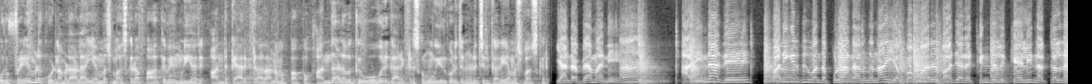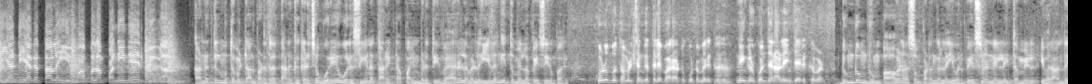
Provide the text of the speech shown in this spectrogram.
ஒரு ஃப்ரேம்ல கூட நம்மளால எம் எஸ் பாஸ்கரா பார்க்கவே முடியாது. அந்த கேரக்டரா தான் நம்ம பார்ப்போம். அந்த அளவுக்கு ஒவ்வொரு கேரக்டர்ஸ்க்கும் உயிர் கொடுத்து நடிச்சிருக்காரு எம் எஸ் பாஸ்கர். ஏன்டா பேமானி? அது என்னது? படிக்கிறதுக்கு வந்த புலாண்டானுங்கன்னா எப்ப பாரு பாஜார கிண்டலு கேலி நக்கல் நையாண்டி எகத்தாலும் இருமாப்பெல்லாம் பண்ணினே இருப்பீங்க. கன்னத்தில் முத்தமிட்டால் படத்துல தனக்கு கிடைச்ச ஒரே ஒரு சீனை கரெக்டா பயன்படுத்தி வேற லெவல்ல இலங்கை தமிழ்ல பேசியிருப்பாரு. கொழும்பு தமிழ் சங்கத்திலே பாராட்டு கூட்டம் இருக்கு நீங்கள் கொஞ்ச நாள் இங்க இருக்க வேணும். டும் டும் டும் பாவநாசம் படங்கள்ல இவர் பேசின நெல்லை தமிழ் இவர் அந்த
